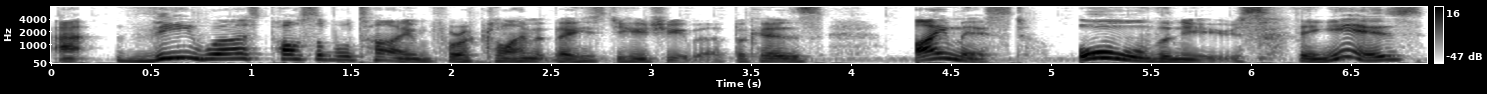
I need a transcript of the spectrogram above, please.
at the worst possible time for a climate based YouTuber because I missed all the news. Thing is,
